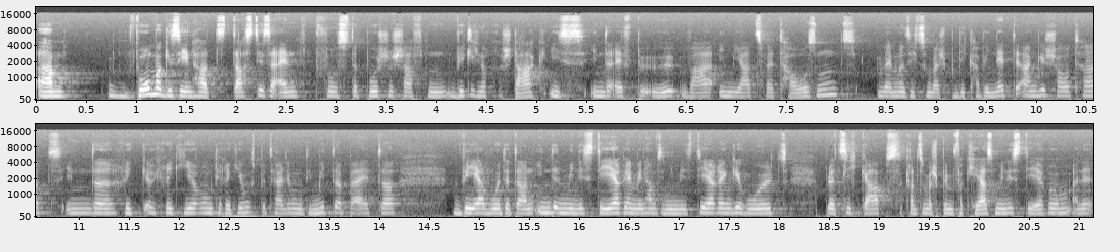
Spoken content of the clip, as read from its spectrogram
Ähm, wo man gesehen hat, dass dieser Einfluss der Burschenschaften wirklich noch stark ist in der FPÖ, war im Jahr 2000, wenn man sich zum Beispiel die Kabinette angeschaut hat in der Regierung, die Regierungsbeteiligung, die Mitarbeiter, wer wurde dann in den Ministerien, wen haben sie in die Ministerien geholt, Plötzlich gab es, gerade zum Beispiel im Verkehrsministerium, eine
